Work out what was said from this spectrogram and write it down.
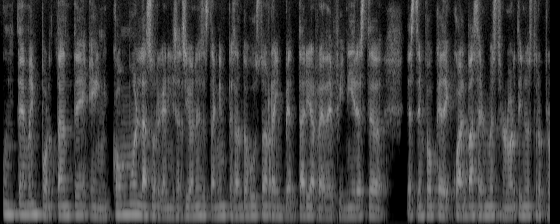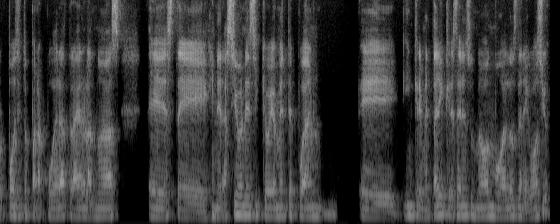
un tema importante en cómo las organizaciones están empezando justo a reinventar y a redefinir este, este enfoque de cuál va a ser nuestro norte y nuestro propósito para poder atraer a las nuevas este, generaciones y que obviamente puedan eh, incrementar y crecer en sus nuevos modelos de negocio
